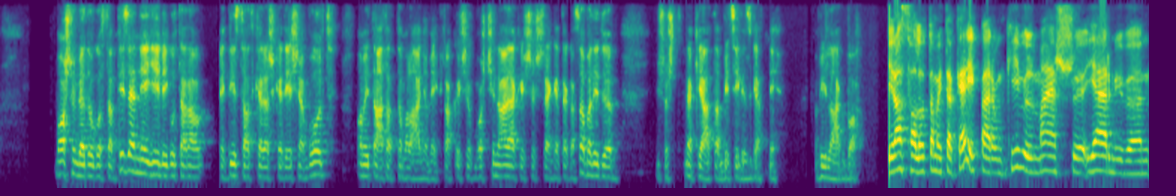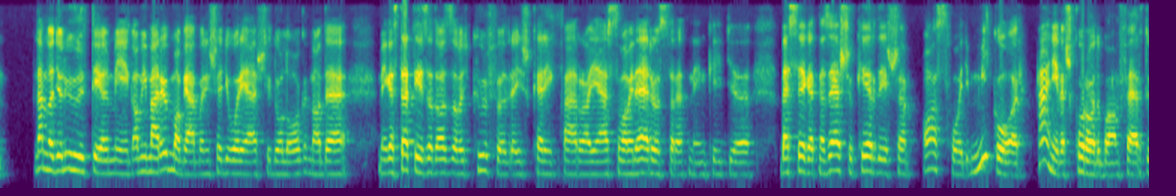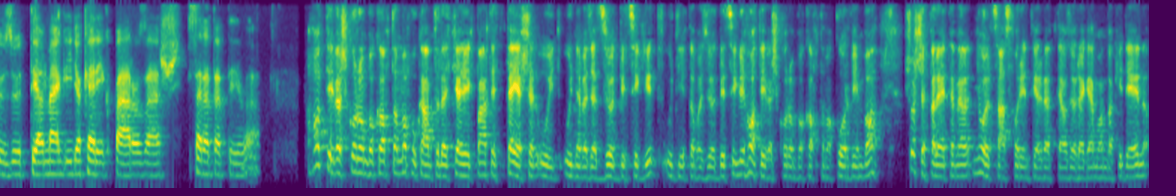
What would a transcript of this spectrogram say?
Vasműbe dolgoztam 14 évig, utána egy disztátkereskedésem volt, amit átadtam a lányoméknak, és ők most csinálják, és, és rengeteg a szabadidőm, és most nekiálltam biciklizgetni a világba. Én azt hallottam, hogy te a kerékpáron kívül más járművön nem nagyon ültél még, ami már önmagában is egy óriási dolog, na de még ezt tetézed azzal, hogy külföldre is kerékpárral jársz, szóval majd erről szeretnénk így beszélgetni. Az első kérdésem az, hogy mikor, hány éves korodban fertőződtél meg így a kerékpározás szeretetével? Hat éves koromban kaptam apukámtól egy kerékpárt, egy teljesen új, úgynevezett zöld biciklit, úgy írtam, hogy zöld bicikli. Hat éves koromban kaptam a Corvinba. Sose felejtem el, 800 forintért vette az öregem annak idén,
